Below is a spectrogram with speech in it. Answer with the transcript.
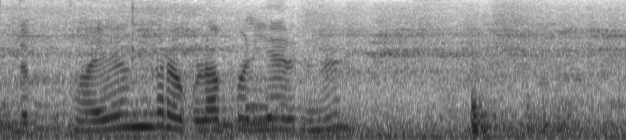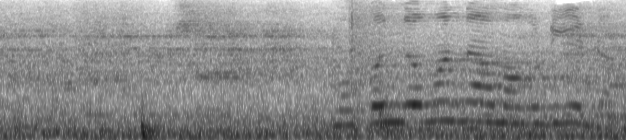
இந்த பயங்கர குழப்படியாக இருக்குங்க. கொஞ்சம் கொஞ்சம் குடிக்கட்டும்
